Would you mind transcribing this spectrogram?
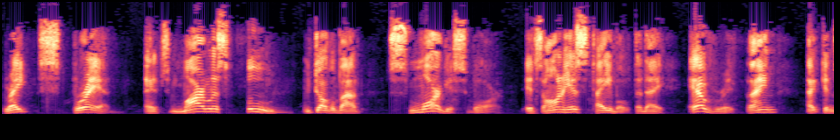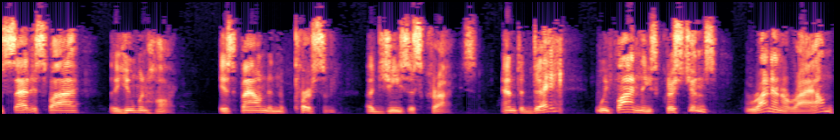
great spread it's marvelous food. You talk about smorgasbord. It's on his table today. Everything that can satisfy the human heart is found in the person of Jesus Christ. And today we find these Christians running around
